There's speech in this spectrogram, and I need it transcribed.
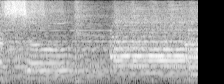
my soul.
